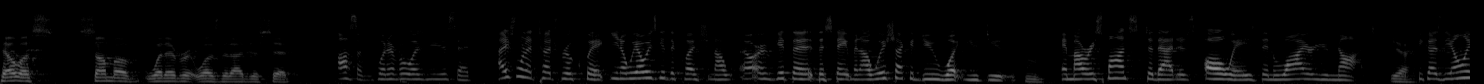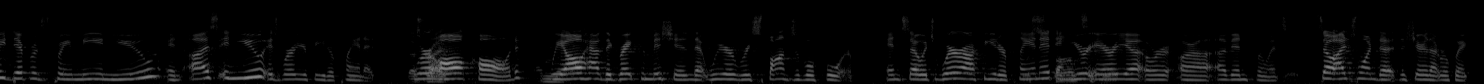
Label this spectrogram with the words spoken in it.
Tell us some of whatever it was that I just said. Awesome. Whatever it was you just said. I just want to touch real quick. You know, we always get the question I, or get the, the statement, I wish I could do what you do. Hmm. And my response to that is always, then why are you not? Yeah. Because the only difference between me and you and us and you is where your feet are planted. That's we're right. all called. We all have the great commission that we're responsible for. And so it's where our feet are planted in your area or uh, of influence. So I just wanted to, to share that real quick.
